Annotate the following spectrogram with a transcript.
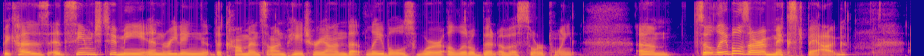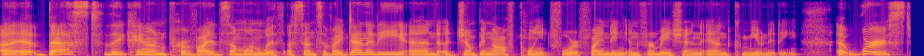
because it seemed to me in reading the comments on Patreon that labels were a little bit of a sore point. Um, so labels are a mixed bag. Uh, at best, they can provide someone with a sense of identity and a jumping off point for finding information and community. At worst,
